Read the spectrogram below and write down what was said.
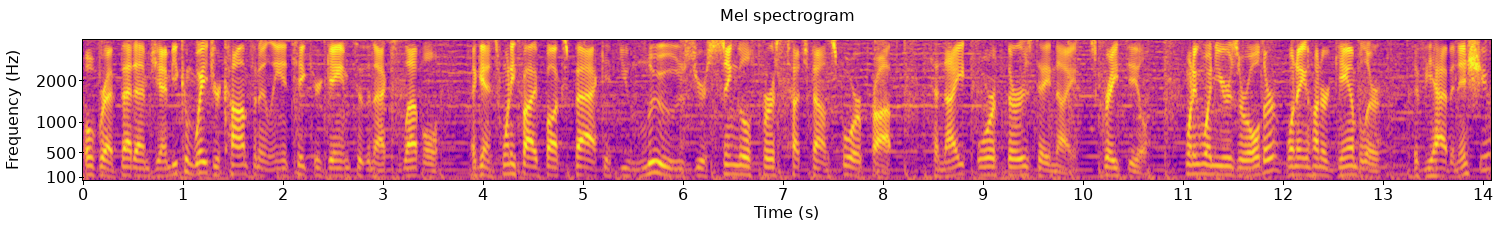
over at BetMGM. You can wager confidently and take your game to the next level. Again, 25 bucks back if you lose your single first touchdown score prop tonight or Thursday night. It's a great deal. 21 years or older, 1-800-GAMBLER if you have an issue.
